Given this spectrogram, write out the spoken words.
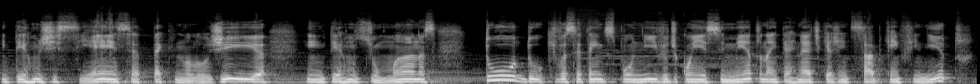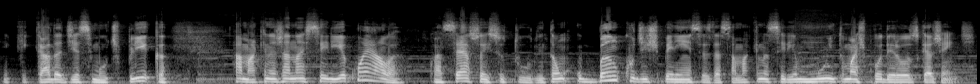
em termos de ciência, tecnologia, em termos de humanas tudo que você tem disponível de conhecimento na internet, que a gente sabe que é infinito e que cada dia se multiplica, a máquina já nasceria com ela, com acesso a isso tudo. Então, o banco de experiências dessa máquina seria muito mais poderoso que a gente.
